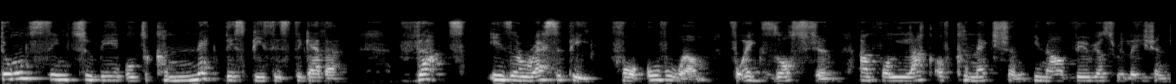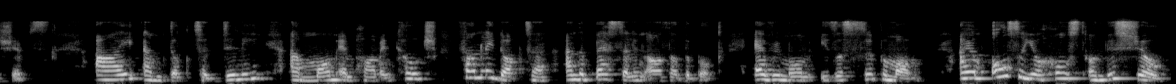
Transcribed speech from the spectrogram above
don't seem to be able to connect these pieces together. That is a recipe for overwhelm, for exhaustion, and for lack of connection in our various relationships. I am Dr. Dunni, a mom empowerment coach, family doctor, and the best selling author of the book, Every Mom is a Super Mom. I am also your host on this show,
